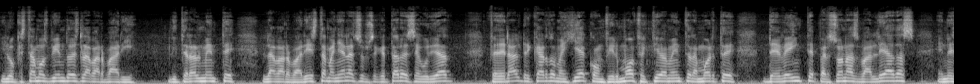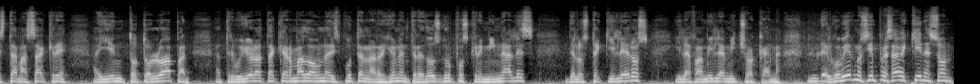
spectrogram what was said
y lo que estamos viendo es la barbarie literalmente la barbarie. Esta mañana el subsecretario de Seguridad Federal, Ricardo Mejía, confirmó efectivamente la muerte de 20 personas baleadas en esta masacre ahí en Totoloapan. Atribuyó el ataque armado a una disputa en la región entre dos grupos criminales de los tequileros y la familia michoacana. El gobierno siempre sabe quiénes son,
